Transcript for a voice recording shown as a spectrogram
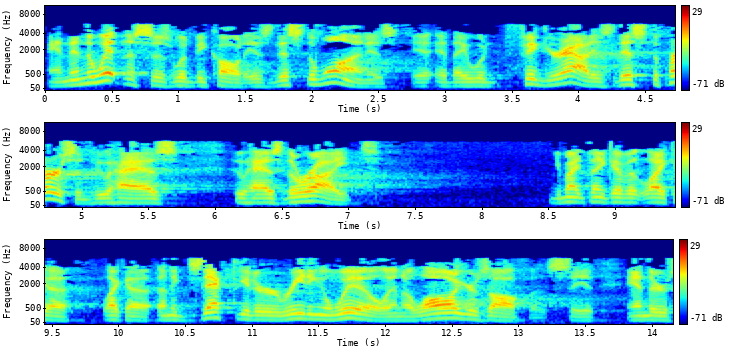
and then the witnesses would be called. Is this the one? Is, eh, eh, they would figure out, is this the person who has, who has the right? You might think of it like a, like a, an executor reading a will in a lawyer's office. And there's,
